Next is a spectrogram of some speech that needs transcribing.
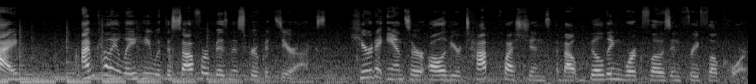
Hi, I'm Kelly Leahy with the Software Business Group at Xerox, here to answer all of your top questions about building workflows in FreeFlow Core.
